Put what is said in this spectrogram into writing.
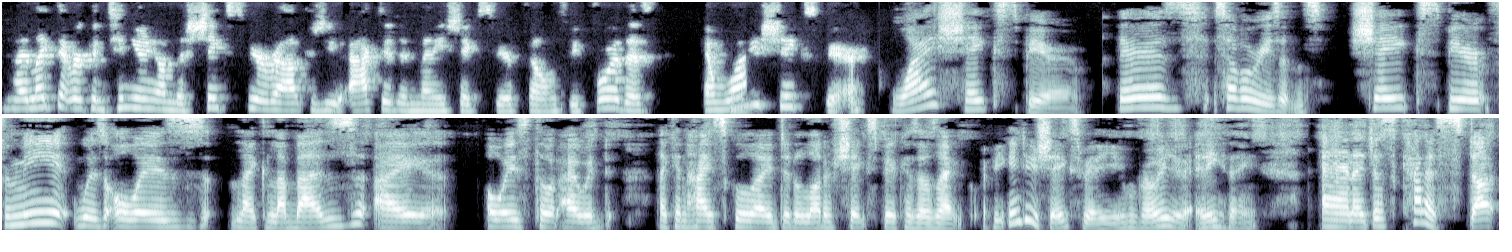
And I like that we're continuing on the Shakespeare route because you acted in many Shakespeare films before this. And why Mm. Shakespeare? Why Shakespeare? There's several reasons. Shakespeare, for me, was always like la base. I always thought I would, like in high school, I did a lot of Shakespeare because I was like, if you can do Shakespeare, you can probably do anything. And I just kind of stuck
